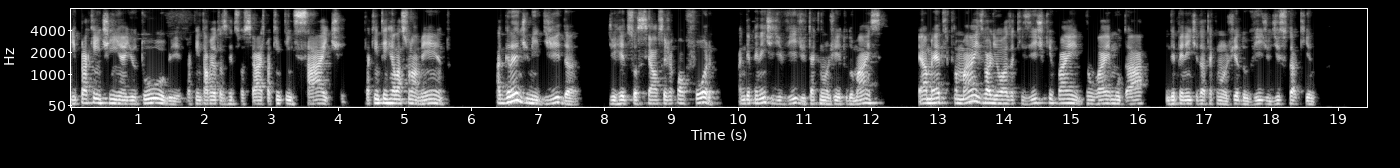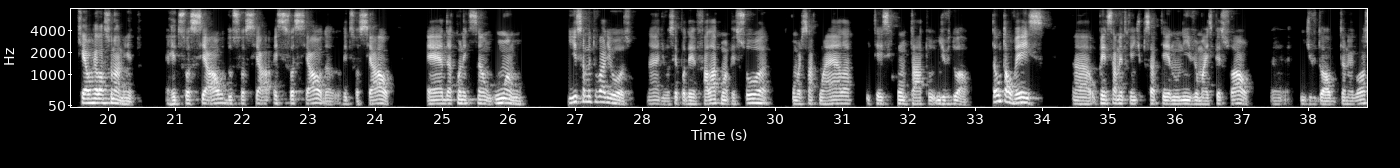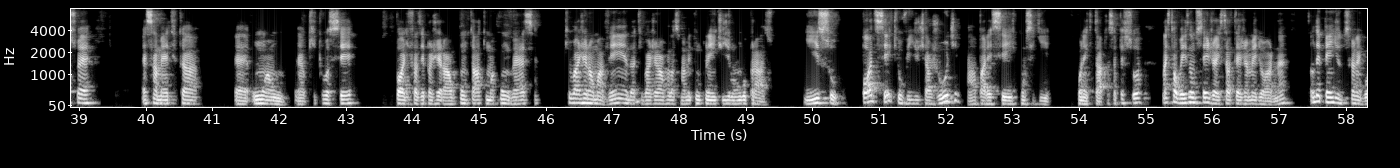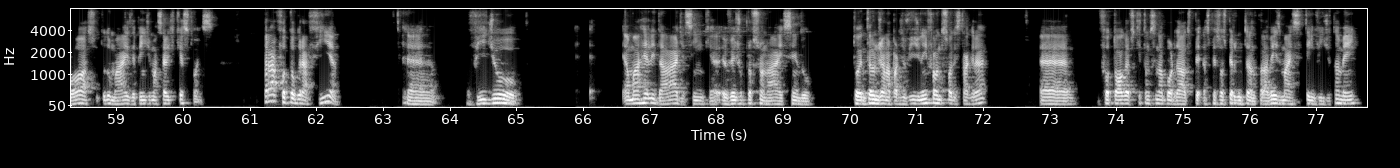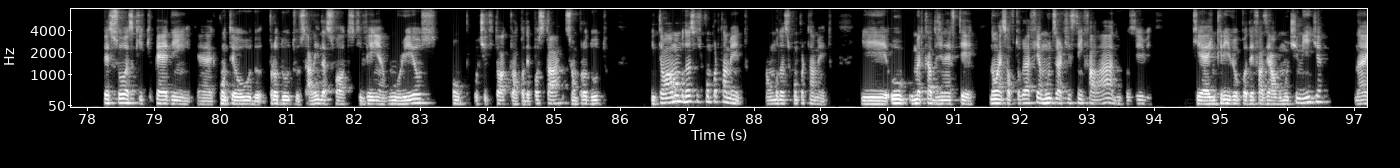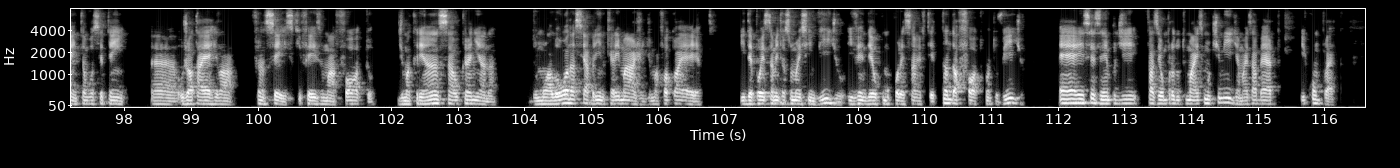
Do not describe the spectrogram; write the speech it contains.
E para quem tinha YouTube, para quem estava em outras redes sociais, para quem tem site, para quem tem relacionamento, a grande medida de rede social, seja qual for, independente de vídeo, tecnologia e tudo mais, é a métrica mais valiosa que existe, que vai não vai mudar, independente da tecnologia, do vídeo, disso, daquilo, que é o relacionamento rede social do social, esse social da rede social é da conexão um a um. E isso é muito valioso, né, de você poder falar com uma pessoa, conversar com ela e ter esse contato individual. Então, talvez uh, o pensamento que a gente precisa ter no nível mais pessoal, é, individual do teu negócio é essa métrica é, um a um. Né? O que, que você pode fazer para gerar um contato, uma conversa que vai gerar uma venda, que vai gerar um relacionamento com um cliente de longo prazo. E isso Pode ser que o vídeo te ajude a aparecer e conseguir conectar com essa pessoa, mas talvez não seja a estratégia melhor, né? Então depende do seu negócio e tudo mais, depende de uma série de questões. Para fotografia, é, o vídeo é uma realidade, assim, que eu vejo profissionais sendo, estou entrando já na parte do vídeo, nem falando só do Instagram, é, fotógrafos que estão sendo abordados, as pessoas perguntando cada vez mais se tem vídeo também, pessoas que, que pedem é, conteúdo, produtos, além das fotos, que venha um Reels ou o TikTok para poder postar, isso é um produto. Então há uma mudança de comportamento, há uma mudança de comportamento. E o, o mercado de NFT não é só fotografia, muitos artistas têm falado, inclusive, que é incrível poder fazer algo multimídia, né? Então você tem uh, o JR lá, francês, que fez uma foto de uma criança ucraniana, de uma lona se abrindo, que era imagem de uma foto aérea e depois também transformou isso em vídeo e vendeu como coleção NFT tanto a foto quanto o vídeo, é esse exemplo de fazer um produto mais multimídia, mais aberto e completo.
